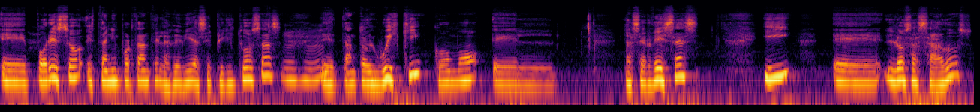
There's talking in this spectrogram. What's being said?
eh, por eso es tan importante las bebidas espirituosas, eh, tanto el whisky como el, las cervezas y eh, los asados,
